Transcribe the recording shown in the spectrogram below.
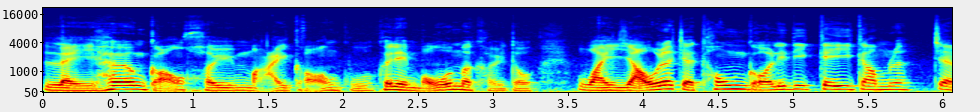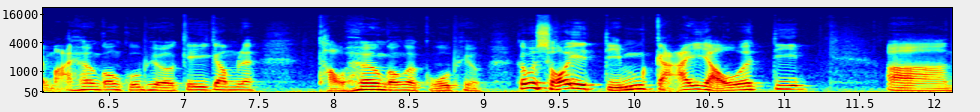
嚟香港去買港股，佢哋冇咁嘅渠道，唯有咧就、通過呢啲基金咧，即係買香港股票嘅基金咧，投香港嘅股票。咁所以點解有一啲啊、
